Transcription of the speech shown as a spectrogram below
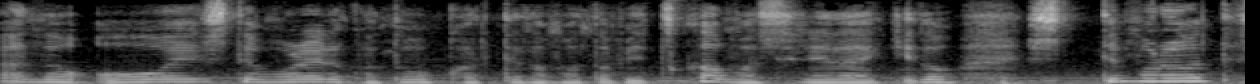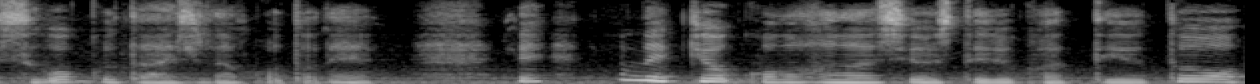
あの、応援してもらえるかどうかっていうのはまた別かもしれないけど、知ってもらうってすごく大事なことで。で、なんで今日この話をしてるかっていうと、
